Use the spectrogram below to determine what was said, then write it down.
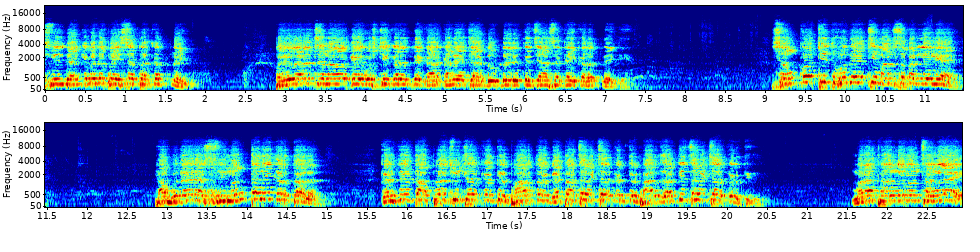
स्विस बँकेमध्ये पैसा टाकत नाही. परिवाराच्या नावावर काही गोष्टी करत नाही कारखान्याच्या दूधदरितेच्या असं काही करत नाही ते. संकोचित हृदयाची माणसं बनलेली आहे. ह्या हृदयाला श्रीमंत नाही करता आलं. करतील तर आपलाच विचार करतील फार तर गटाचा विचार करतील फार जातीचा विचार करतील. मराठा आंदोलन चांगलं आहे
